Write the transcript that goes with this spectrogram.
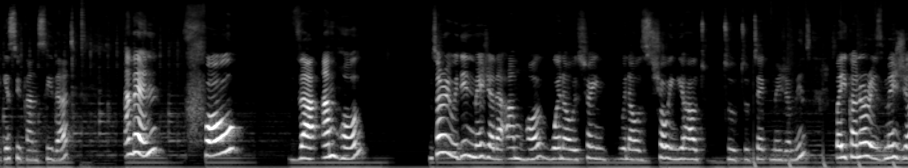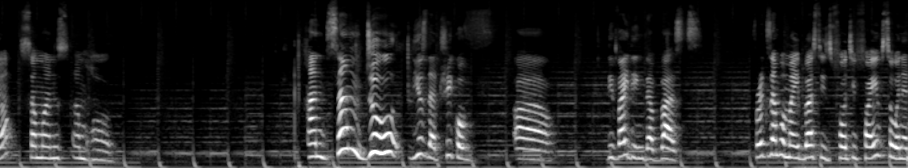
I guess you can see that. And then for the armhole, I'm sorry we didn't measure the armhole when I was showing when I was showing you how to, to, to take measurements, but you can always measure someone's armhole. And some do use the trick of uh, dividing the busts for example, my bust is 45, so when I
